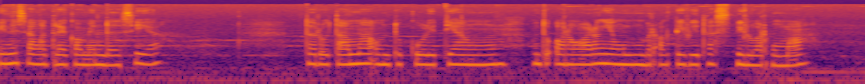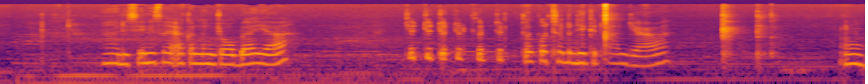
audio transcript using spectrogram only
Ini sangat rekomendasi ya. Terutama untuk kulit yang untuk orang-orang yang beraktivitas di luar rumah Nah, di sini saya akan mencoba ya. Cut cut cut cut cut, cut. cukup sedikit aja. Hmm.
